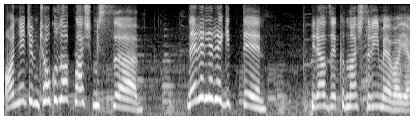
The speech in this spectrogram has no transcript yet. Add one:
Anneciğim çok uzaklaşmışsın. Nerelere gittin? Biraz yakınlaştırayım Eva'yı.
